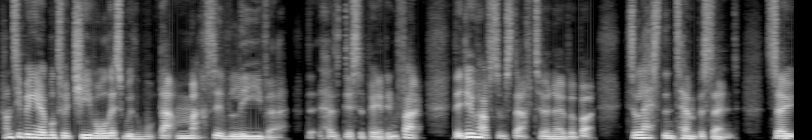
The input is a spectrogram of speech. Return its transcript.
fancy being able to achieve all this with that massive lever that has disappeared. In fact, they do have some staff turnover, but it's less than 10%. So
